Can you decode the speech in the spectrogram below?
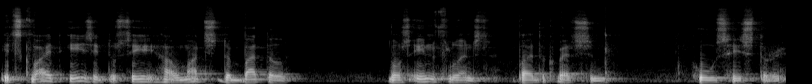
it's quite easy to see how much the battle was influenced by the question whose history?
